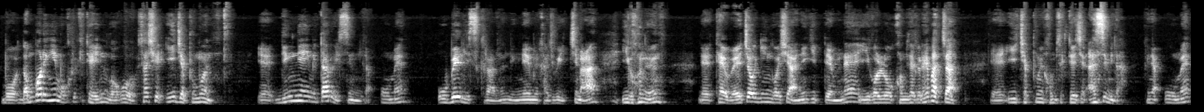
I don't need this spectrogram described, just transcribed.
뭐 넘버링이 뭐 그렇게 돼 있는 거고 사실 이 제품은 예, 닉네임이 따로 있습니다. 오멘 오벨리스크라는 닉네임을 가지고 있지만 이거는 네, 대외적인 것이 아니기 때문에 이걸로 검색을 해봤자 예, 이 제품이 검색되진 않습니다. 그냥 오멘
